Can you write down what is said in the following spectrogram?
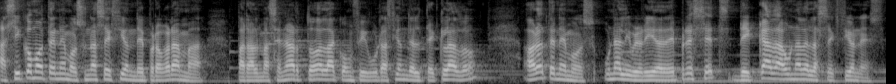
Así como tenemos una sección de programa para almacenar toda la configuración del teclado, ahora tenemos una librería de presets de cada una de las secciones,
